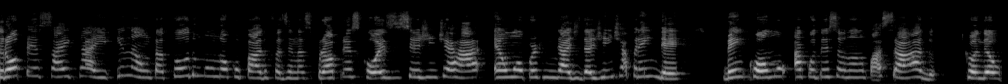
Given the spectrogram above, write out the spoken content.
tropeçar e cair. E não, tá todo mundo ocupado fazendo as próprias coisas. E se a gente errar, é uma oportunidade da gente aprender. Bem como aconteceu no ano passado, quando eu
